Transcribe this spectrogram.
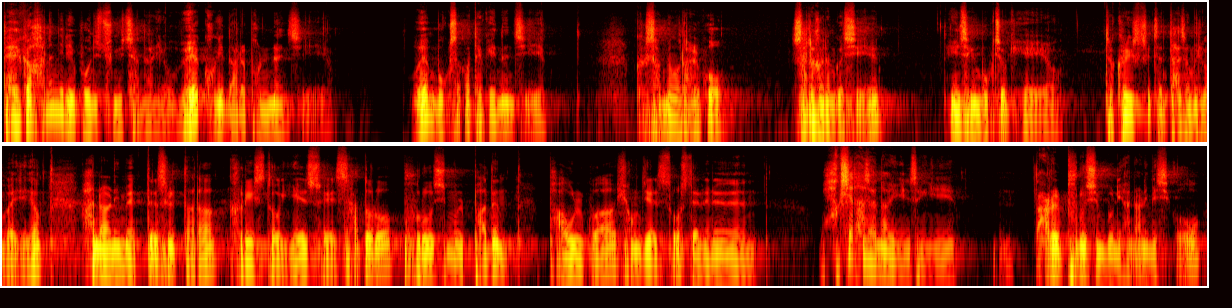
내가 하는 일이 뭔지 중요치 않아요. 왜 거기 나를 보내는지, 왜 목사가 되겠는지 그 사명을 알고 살아가는 것이 인생의 목적이에요. 자, 그리스도 다시 한번 읽어봐야죠. 하나님의 뜻을 따라 그리스도 예수의 사도로 부르심을 받은 바울과 형제 소스테네는 확실하잖아요, 인생이. 음, 나를 부르신 분이 하나님이시고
